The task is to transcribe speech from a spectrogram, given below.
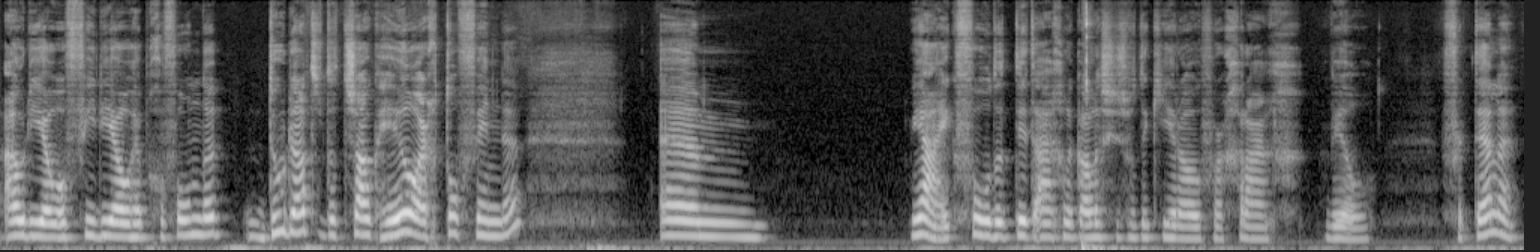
audio of video hebt gevonden, doe dat. Dat zou ik heel erg tof vinden. Um, ja, ik voel dat dit eigenlijk alles is wat ik hierover graag wil vertellen.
